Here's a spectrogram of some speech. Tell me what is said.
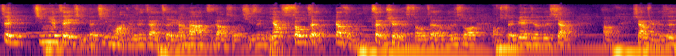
这今天这一集的精华就是在这里，让大家知道说，其实你要收证要怎么正确的收证，而不是说哦随便就是像啊像就是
